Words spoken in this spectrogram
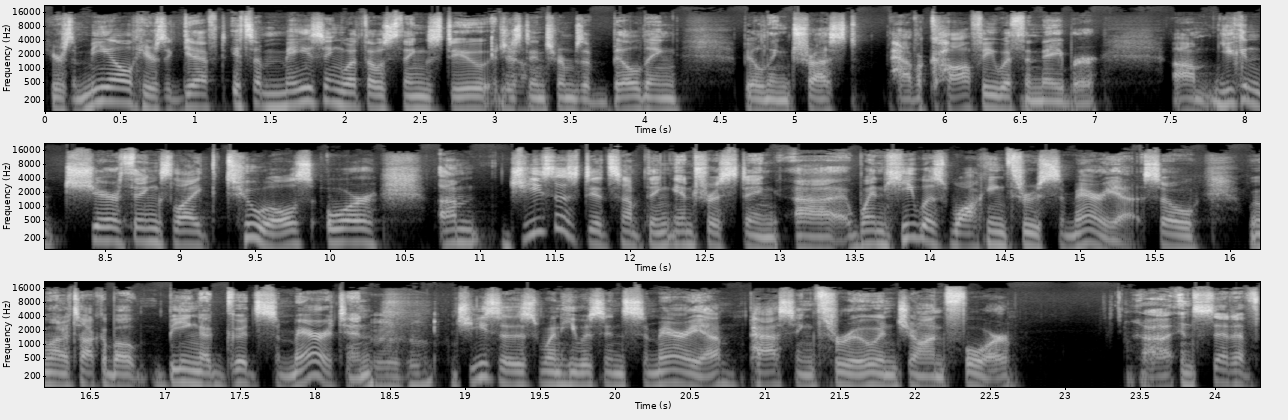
here's a meal, here's a gift. It's amazing what those things do just in terms of building building trust. Have a coffee with a neighbor. Um, you can share things like tools, or um, Jesus did something interesting uh, when he was walking through Samaria. So we want to talk about being a good Samaritan. Mm-hmm. Jesus, when he was in Samaria, passing through in John 4, uh, instead of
